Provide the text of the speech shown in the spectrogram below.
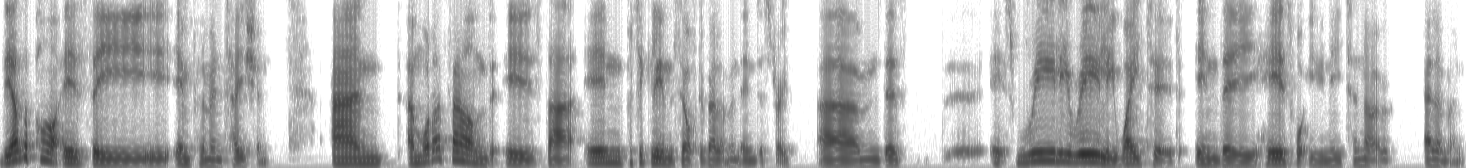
The other part is the implementation. And and what I found is that in particularly in the self-development industry, um, there's it's really, really weighted in the here's what you need to know element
